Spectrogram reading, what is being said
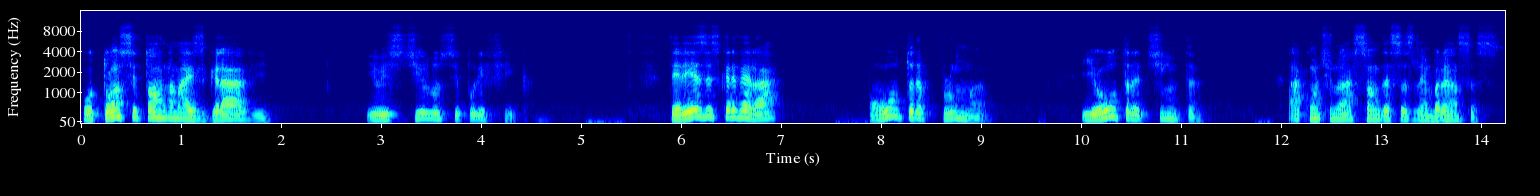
o tom se torna mais grave e o estilo se purifica. Teresa escreverá com outra pluma e outra tinta a continuação dessas lembranças,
